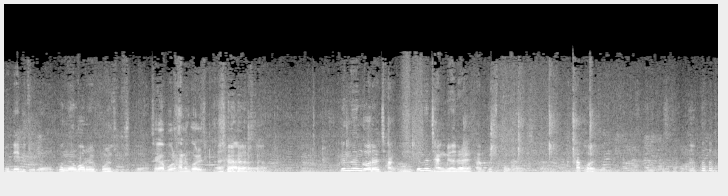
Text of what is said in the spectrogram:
그 내비두래요. 끊는 거를 보여주고 싶대요. 제가 뭘 하는 걸 싫어하는 거죠. 끊는 거를 장, 이 끊는 장면을 담고 싶은 거예요. 사건은.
